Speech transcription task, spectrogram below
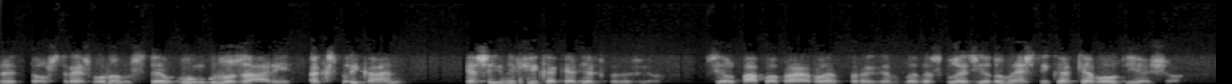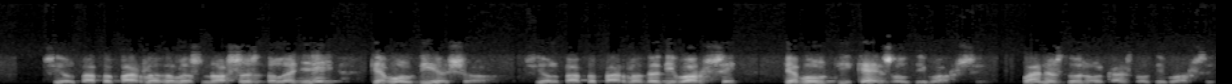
dels tres volums té un glosari explicant què significa aquella expressió. Si el papa parla, per exemple, d'església domèstica, què vol dir això? Si el papa parla de les noces de l'anyell, què vol dir això? Si el papa parla de divorci, què vol dir? Què és el divorci? Quan es dona el cas del divorci?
